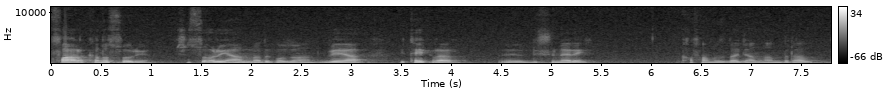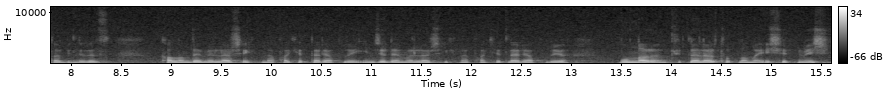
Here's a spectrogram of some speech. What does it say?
farkını soruyor. Şu soruyu anladık o zaman veya bir tekrar e, düşünerek kafamızda canlandırabiliriz. Kalın demirler şeklinde paketler yapılıyor. ince demirler şeklinde paketler yapılıyor. Bunların kütleler toplamı eşitmiş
